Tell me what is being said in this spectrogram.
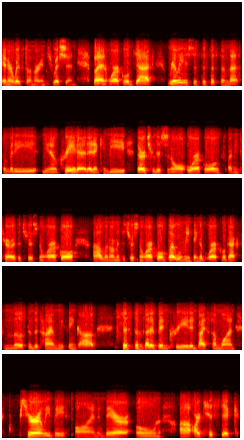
inner wisdom or intuition. But an oracle deck really is just a system that somebody, you know, created and it can be there are traditional oracles. I mean tarot is a traditional oracle, uh, Lenormand's a traditional oracle, but when we think of oracle decks, most of the time we think of systems that have been created by someone purely based on their own uh, artistic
